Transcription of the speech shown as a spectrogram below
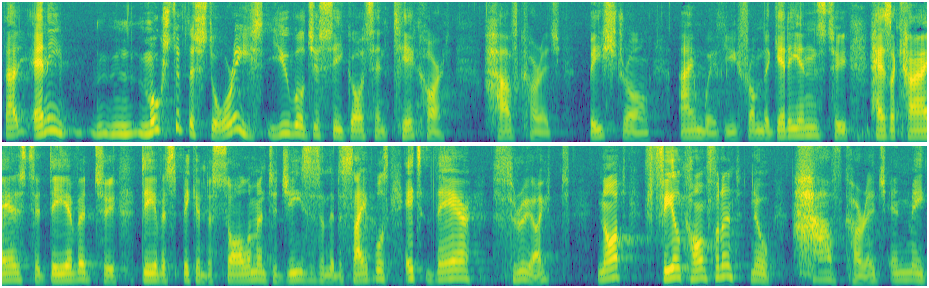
that any, most of the stories, you will just see God saying, Take heart, have courage, be strong, I'm with you. From the Gideons to Hezekiah's to David to David speaking to Solomon to Jesus and the disciples, it's there throughout. Not feel confident, no, have courage in me,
